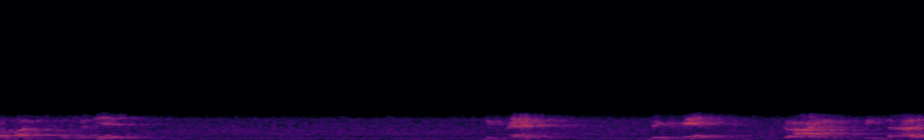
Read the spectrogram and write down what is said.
Our first question is difference between flight feathers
